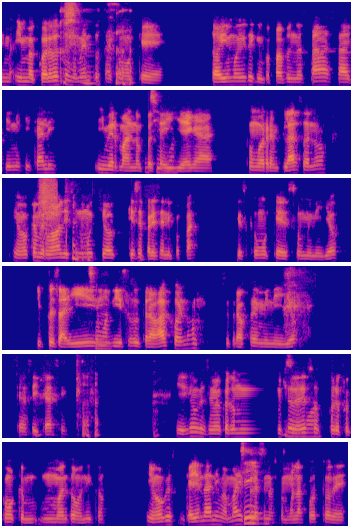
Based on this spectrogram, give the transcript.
Y, me- y me acuerdo ese momento, o sea, como que todavía muy de que mi papá pues no estaba, estaba aquí en Mexicali. Y mi hermano pues ahí llega como reemplazo, ¿no? Y acuerdo que a mi hermano le dicen mucho que se parece a mi papá, que es como que su mini yo. Y pues ahí hizo su trabajo, ¿no? Su trabajo de mini yo, casi, casi. Y es como que sí me acuerdo mu- mucho de eso, pero fue como que un momento bonito. Y acuerdo que, ahí andaba mi mamá y Sí, que sí, nos tomó la foto de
